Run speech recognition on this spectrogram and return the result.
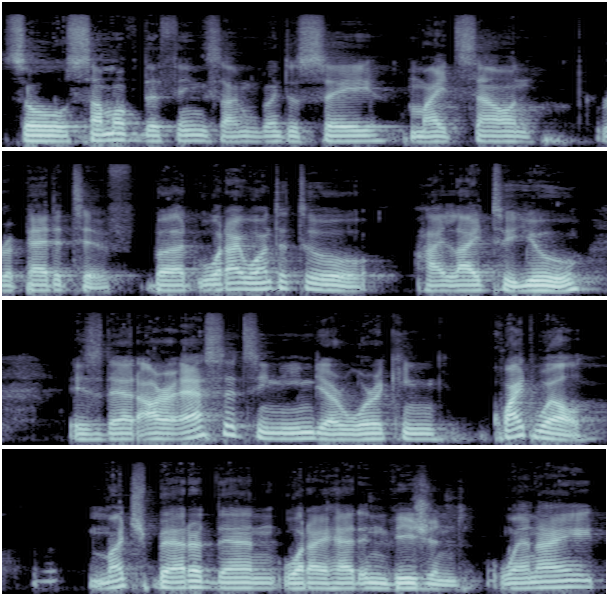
So some of the things I'm going to say might sound repetitive, but what I wanted to highlight to you is that our assets in India are working quite well, much better than what I had envisioned. When I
